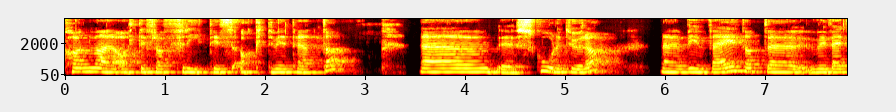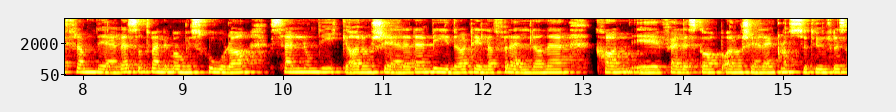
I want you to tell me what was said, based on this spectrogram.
kan være alt fra fritidsaktiviteter, eh, skoleturer. Eh, vi vet, at, eh, vi vet fremdeles at veldig mange skoler, selv om de ikke arrangerer det, bidrar til at foreldrene kan i fellesskap arrangere en klassetur, f.eks.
